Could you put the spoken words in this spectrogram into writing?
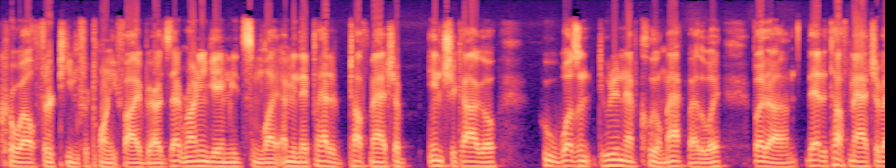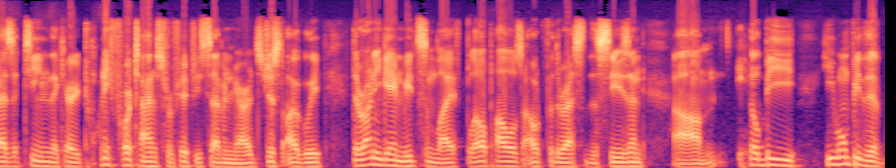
Crowell 13 for 25 yards. That running game needs some light. I mean, they had a tough matchup in Chicago who wasn't who didn't have Khalil Mack by the way, but um, they had a tough matchup as a team. They carried 24 times for 57 yards, just ugly. The running game needs some life. Bilal Powell's out for the rest of the season. Um, he'll be he won't be the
